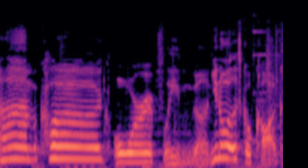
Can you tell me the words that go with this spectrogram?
Um, Cog or Flame Gun. You know what? Let's go Cog.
